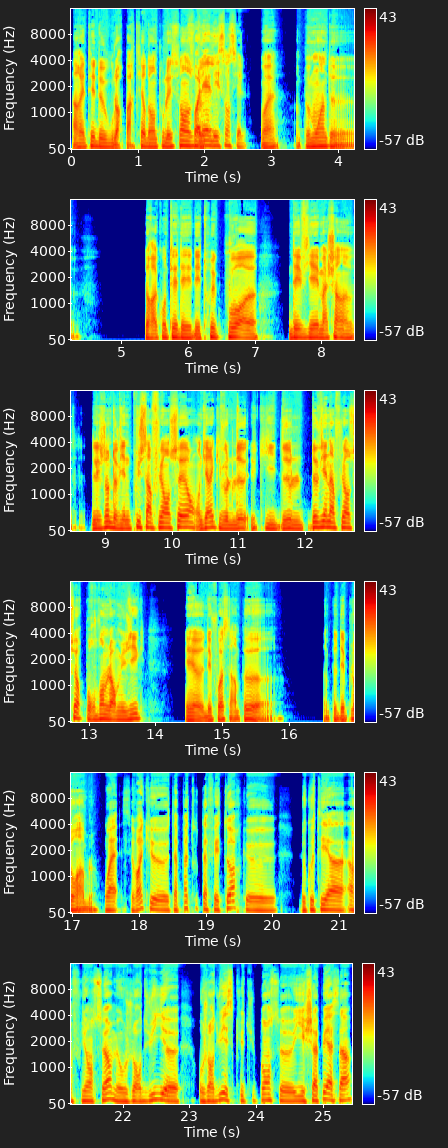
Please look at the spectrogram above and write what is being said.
Arrêter de vouloir partir dans tous les sens. faut de- aller à l'essentiel. ouais, un peu moins de de raconter des, des trucs pour euh, dévier machin. Les gens deviennent plus influenceurs. On dirait qu'ils veulent de- qu'ils de- deviennent influenceurs pour vendre leur musique. Et euh, des fois, c'est un peu euh, un peu déplorable. Ouais, c'est vrai que t'as pas tout à fait tort que le côté euh, influenceur, mais aujourd'hui, euh, aujourd'hui, est-ce que tu penses euh, y échapper à ça.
